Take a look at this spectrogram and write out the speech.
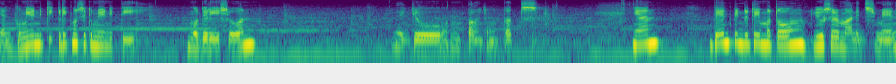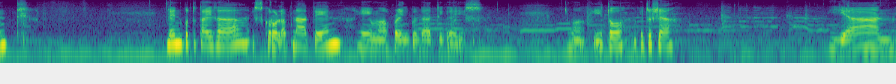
Yan community. Click mo si community. Moderation. Medyo ang pangit yung touch. Yan. Then pindutin mo tong user management then punta tayo sa scroll up natin. Yan yung mga friend ko dati guys. Ito ito siya. Yan.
